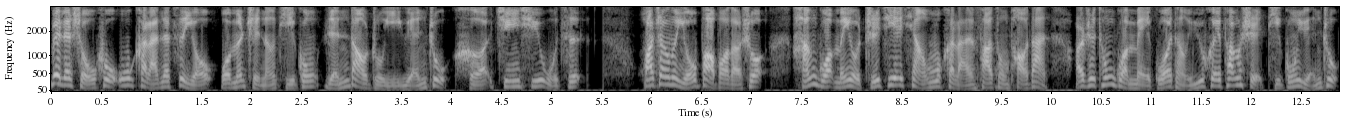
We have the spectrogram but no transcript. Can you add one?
为了守护乌克兰的自由，我们只能提供人道主义援助和军需物资。”华盛顿邮报报道说，韩国没有直接向乌克兰发送炮弹，而是通过美国等迂回方式提供援助。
